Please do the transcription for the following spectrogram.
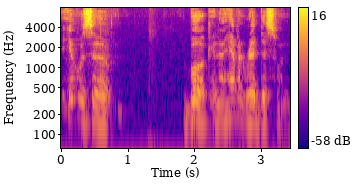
it was a book, and I haven't read this one,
